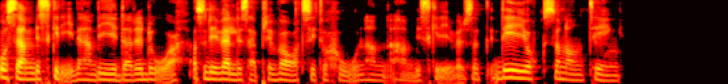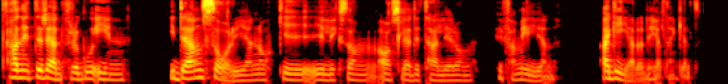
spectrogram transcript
Och sen beskriver han vidare då, alltså det är väldigt så här privat situation han, han beskriver, så det är ju också någonting, han är inte rädd för att gå in i den sorgen och i, i liksom avslöja detaljer om hur familjen agerade helt enkelt.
